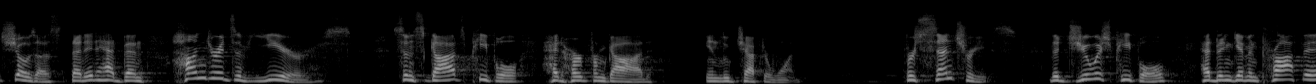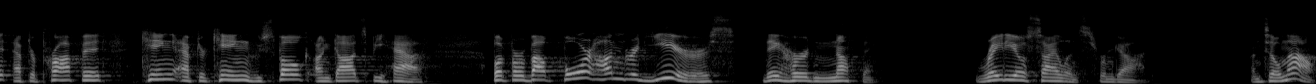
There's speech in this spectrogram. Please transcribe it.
shows us that it had been hundreds of years since God's people had heard from God in Luke chapter 1. For centuries, the Jewish people had been given prophet after prophet, king after king who spoke on God's behalf. But for about 400 years, they heard nothing. Radio silence from God. Until now,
